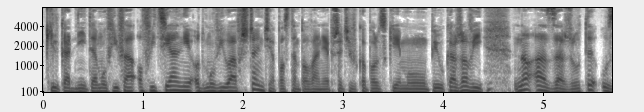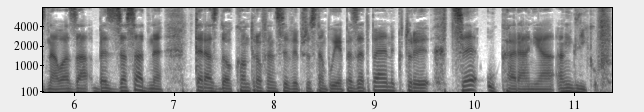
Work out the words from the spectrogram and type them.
Kilka dni temu FIFA oficjalnie odmówiła wszczęcia postępowania przeciwko polskiemu piłkarzowi, no a za zarzuty uznała za bezzasadne. Teraz do kontrofensywy przystępuje PZPN, który chce ukarania Anglików.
